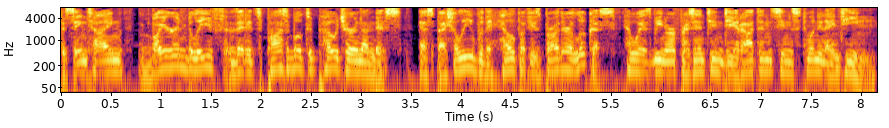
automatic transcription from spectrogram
the same time, Bayern believe that it's possible to poach Hernandez, especially with the help of his brother Lucas, who has been representing Die Roten since 2019.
